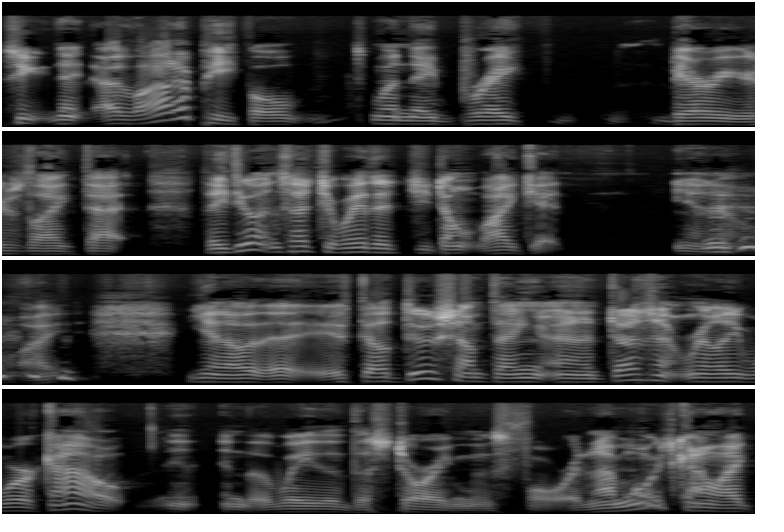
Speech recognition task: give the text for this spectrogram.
See, a lot of people when they break barriers like that, they do it in such a way that you don't like it. You know, I, you know, uh, if they'll do something and it doesn't really work out in, in the way that the story moves forward, and I'm always kind of like,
